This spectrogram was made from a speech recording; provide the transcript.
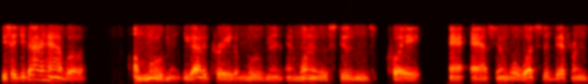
He said you got to have a a movement. You got to create a movement. And one of the students, Clay, a- asked him, "Well, what's the difference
